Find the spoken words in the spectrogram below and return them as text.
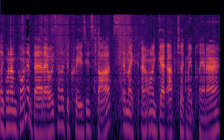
like when I'm going to bed, I always have like the craziest thoughts and like I don't want to get up to like my planner.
